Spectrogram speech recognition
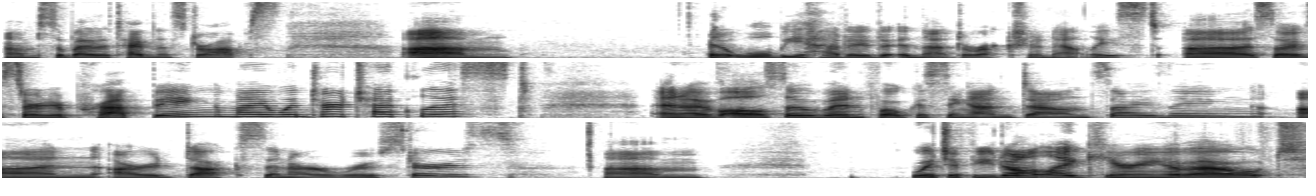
Um, so by the time this drops, um, it will be headed in that direction at least. Uh, so I've started prepping my winter checklist. And I've also been focusing on downsizing on our ducks and our roosters. Um, which, if you don't like hearing about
